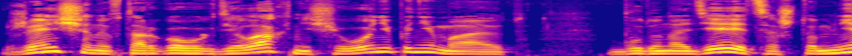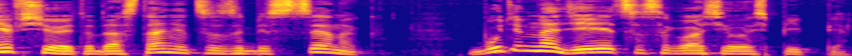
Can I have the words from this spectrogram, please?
Женщины в торговых делах ничего не понимают. Буду надеяться, что мне все это достанется за бесценок». «Будем надеяться», — согласилась Пиппи.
